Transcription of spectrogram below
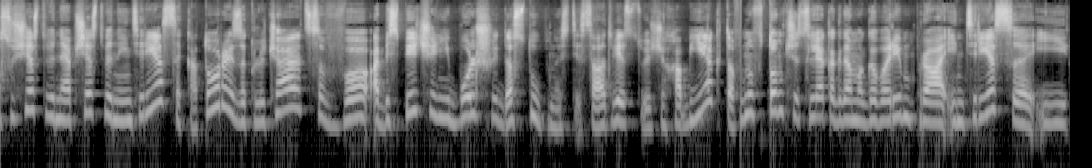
существенные общественные интересы, которые заключаются в обеспечении большей доступности соответствующих объектов, ну, в том числе, когда мы говорим про интересы и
